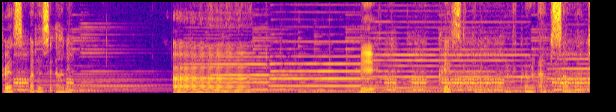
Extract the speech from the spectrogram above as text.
Kris, what is it, honey? Uh. Me. Kris, honey, I've grown up so much.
